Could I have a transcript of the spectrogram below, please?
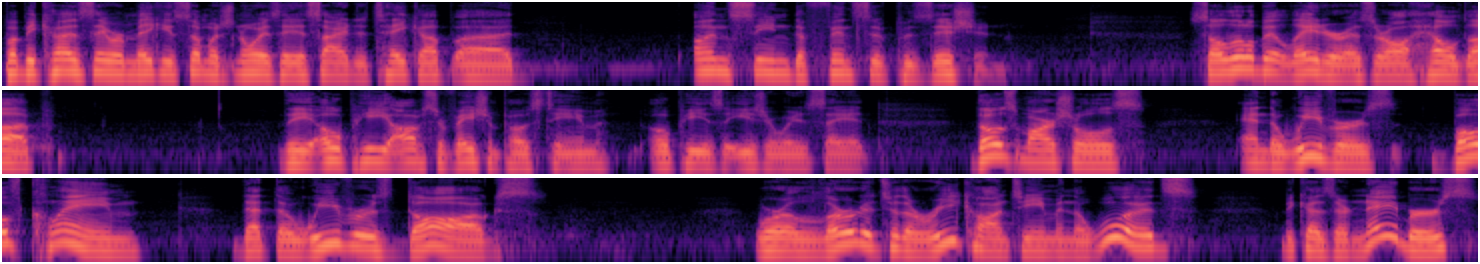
But because they were making so much noise, they decided to take up a unseen defensive position. So a little bit later, as they're all held up, the OP observation post team, OP is the easier way to say it, those marshals and the Weavers both claim that the Weavers' dogs were alerted to the recon team in the woods because their neighbors,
